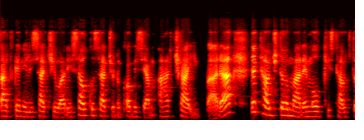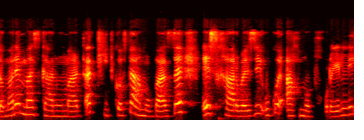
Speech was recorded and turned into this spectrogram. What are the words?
წარდგენილი საჩივარი საალკო საჩვენო კომისიამ არ ჩაიბარა და თავმჯდომარე მოლქის თავმჯდომარე მას განუმარტა თითქოს და ამ უბანზე ეს ხარვეზი უკვე აღმოფხრილი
